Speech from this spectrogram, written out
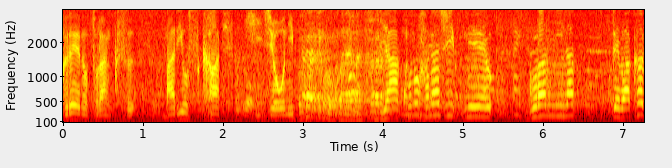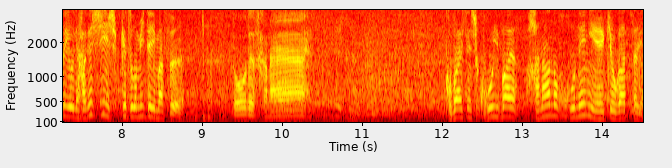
グレーのトランクスマリオス・カーティス。非常にいやこの鼻血、えー、ご覧になって分かるように激しい出血を見ています。どうですかね。小林選手こういう場合鼻の骨に影響があったり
